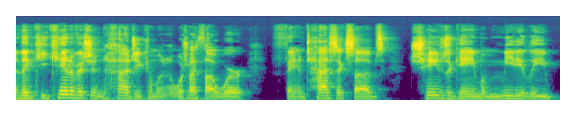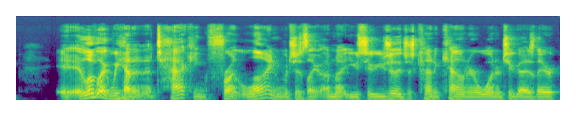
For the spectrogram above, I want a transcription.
And then Kikanovic and Haji come on, which I thought were fantastic subs, changed the game immediately. It looked like we had an attacking front line, which is like I'm not used to. Usually just kind of counter one or two guys there.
